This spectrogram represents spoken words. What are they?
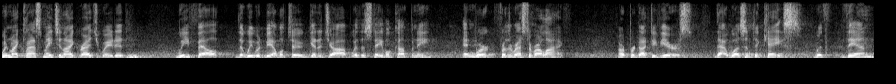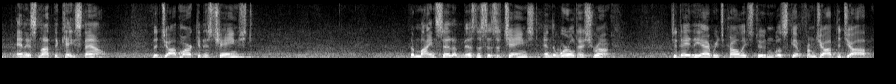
When my classmates and I graduated, we felt that we would be able to get a job with a stable company and work for the rest of our life, our productive years. That wasn't the case with then, and it's not the case now. The job market has changed, the mindset of businesses has changed, and the world has shrunk. Today, the average college student will skip from job to job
